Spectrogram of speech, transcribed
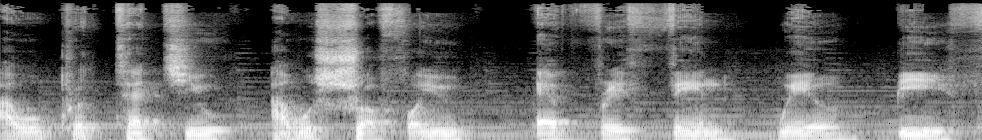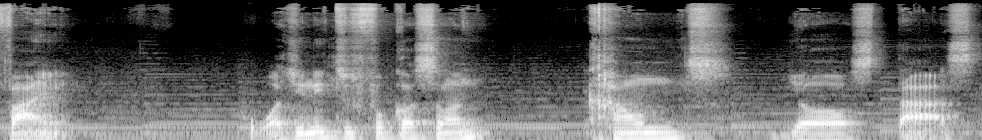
I will protect you. I will show for you. Everything will be fine. What you need to focus on, count your stars.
